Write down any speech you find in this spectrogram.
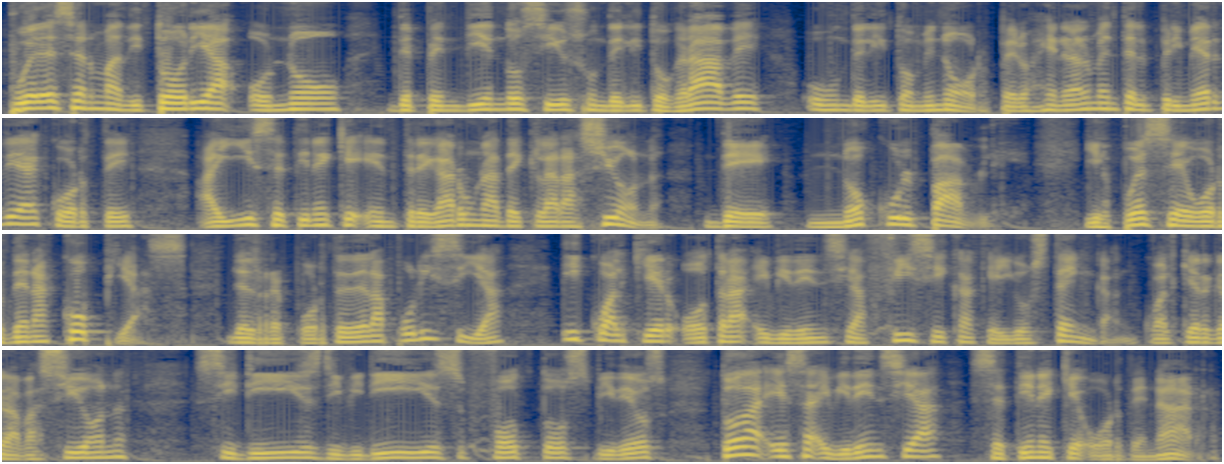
puede ser mandatoria o no, dependiendo si es un delito grave o un delito menor. Pero generalmente el primer día de corte, ahí se tiene que entregar una declaración de no culpable y después se ordena copias del reporte de la policía y cualquier otra evidencia física que ellos tengan, cualquier grabación, CDs, DVDs, fotos, videos, toda esa evidencia se tiene que ordenar.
